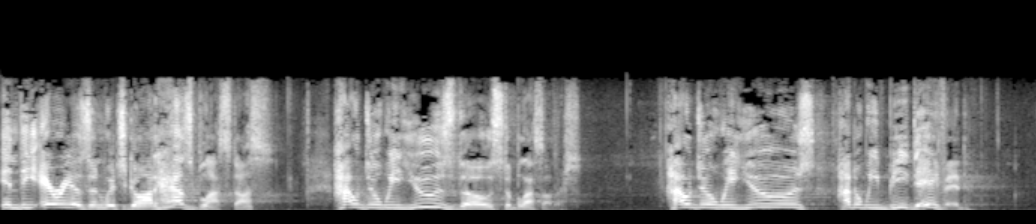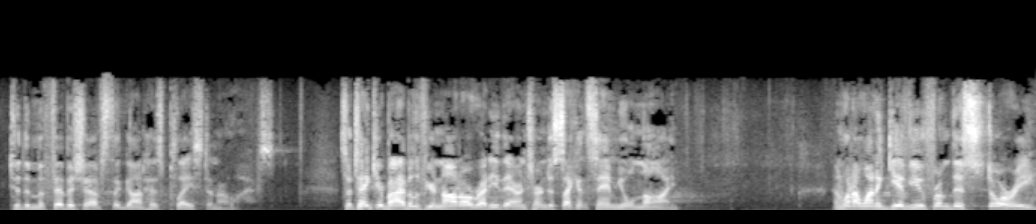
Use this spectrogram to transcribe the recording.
in the areas in which God has blessed us, how do we use those to bless others? How do we use, how do we be David to the Mephibosheths that God has placed in our lives? So take your Bible if you're not already there and turn to 2 Samuel 9. And what I want to give you from this story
